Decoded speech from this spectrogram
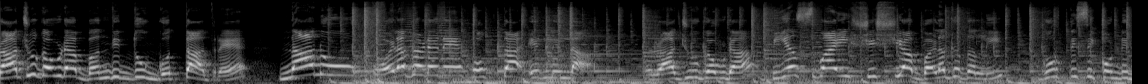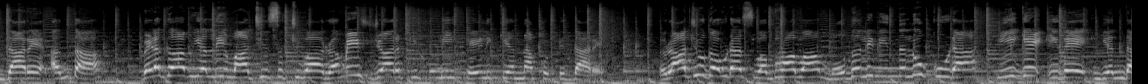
ರಾಜುಗೌಡ ಬಂದಿದ್ದು ಗೊತ್ತಾದ್ರೆ ನಾನು ಒಳಗಡೆನೆ ಹೋಗ್ತಾ ಇರಲಿಲ್ಲ. ರಾಜುಗೌಡ ಬಿಎಸ್ವೈ ಶಿಷ್ಯ ಬಳಗದಲ್ಲಿ ಗುರುತಿಸಿಕೊಂಡಿದ್ದಾರೆ ಅಂತ ಬೆಳಗಾವಿಯಲ್ಲಿ ಮಾಜಿ ಸಚಿವ ರಮೇಶ್ ಜಾರಕಿಹೊಳಿ ಹೇಳಿಕೆಯನ್ನ ಕೊಟ್ಟಿದ್ದಾರೆ. ರಾಜುಗೌಡ ಸ್ವಭಾವ ಮೊದಲಿನಿಂದಲೂ ಕೂಡ ಹೀಗೆ ಇದೆ ಎಂದ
